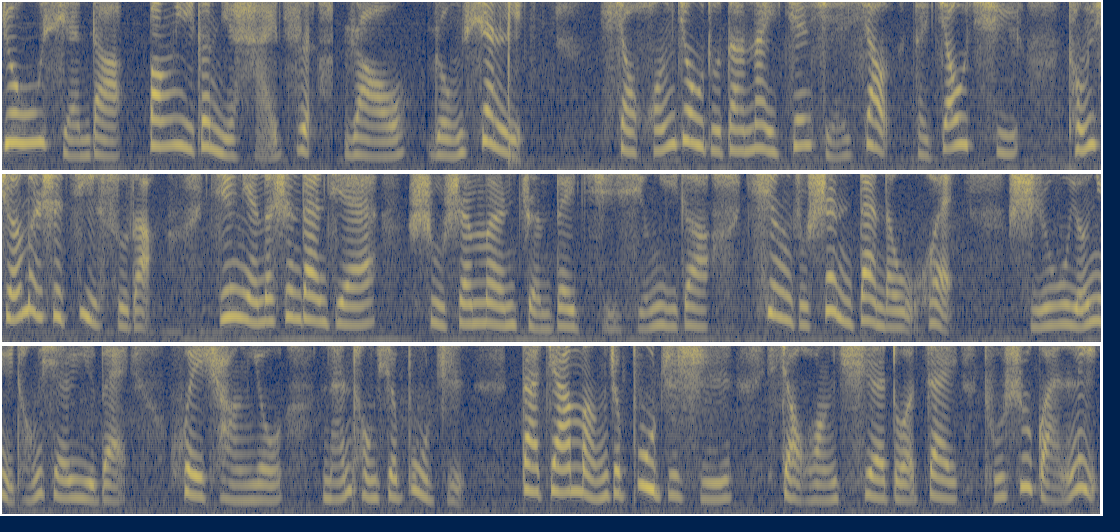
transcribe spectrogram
悠闲地帮一个女孩子绕绒线里。小黄就读的那一间学校在郊区，同学们是寄宿的。今年的圣诞节，树生们准备举行一个庆祝圣诞的舞会。食物由女同学预备，会场由男同学布置。大家忙着布置时，小黄却躲在图书馆里。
